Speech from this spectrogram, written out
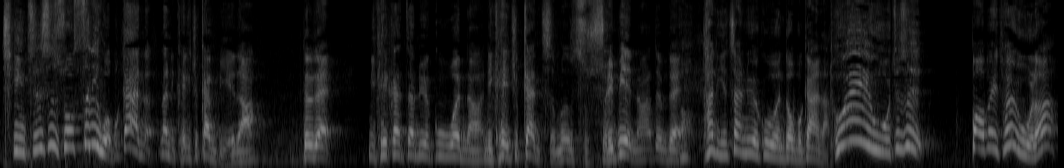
请辞是说司令我不干了，那你可以去干别的啊，对不对？你可以干战略顾问啊，你可以去干什么随便啊，对不对？他连战略顾问都不干了，退伍就是报备退伍了。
